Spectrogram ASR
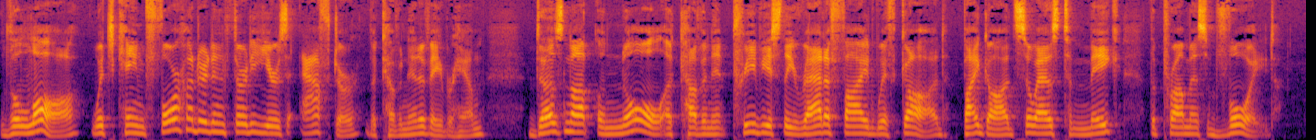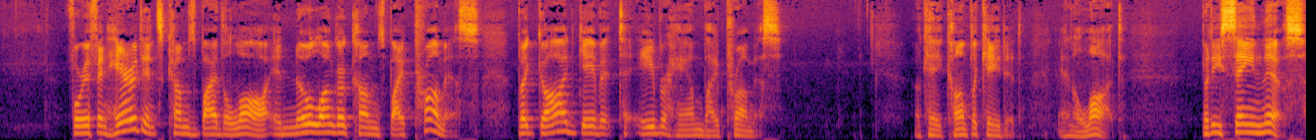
The law, which came 430 years after the covenant of Abraham, does not annul a covenant previously ratified with God by God so as to make the promise void. For if inheritance comes by the law, it no longer comes by promise, but God gave it to Abraham by promise. Okay, complicated and a lot. But he's saying this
